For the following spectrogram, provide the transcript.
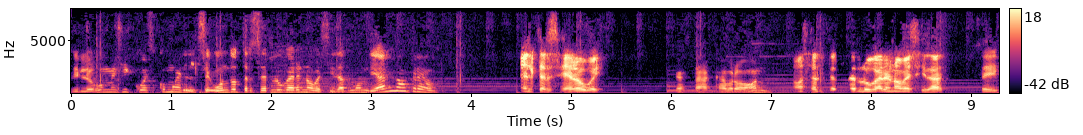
Y luego México es como el segundo o tercer lugar en obesidad mundial, ¿no? Creo. El tercero, güey. Ya está, cabrón. Vamos al tercer lugar en obesidad. Sí.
